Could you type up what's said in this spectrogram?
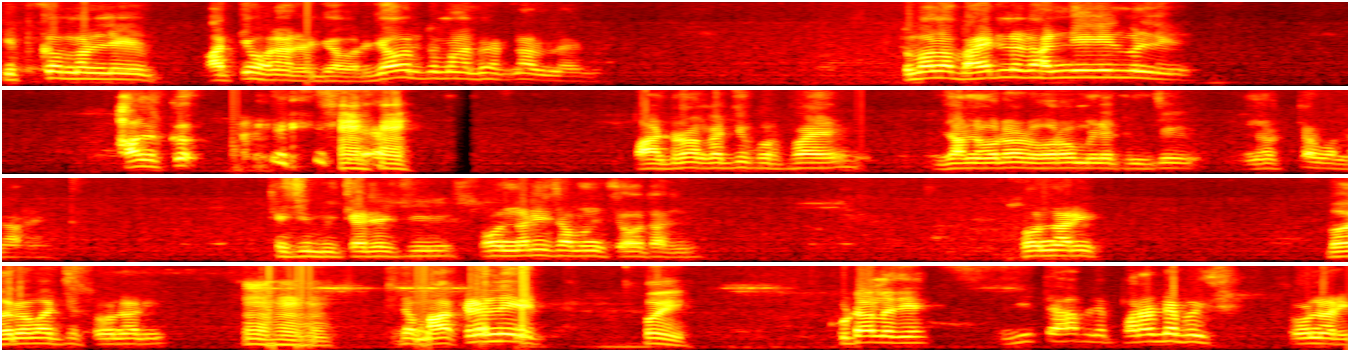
इतकं म्हणले अति होणार आहे जेवण जेवण तुम्हाला भेटणार नाही तुम्हाला बाहेरलं धान्य येईल म्हणले. हलकं. पांडुरंगाची कृपा आहे. जनावर ढोरं म्हणजे तुमची नष्ट होणार आहे. त्याची बिचाऱ्याची सोनारीचा म्हणून शेवत आली सोनारी भैरवाची सोनारी. हम्म, हम्म, हम्म. तिथं माकडाले आहेत. होय. कुठं आलं ते? इथं आपल्या पराठ्यापाशी सोनारी.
